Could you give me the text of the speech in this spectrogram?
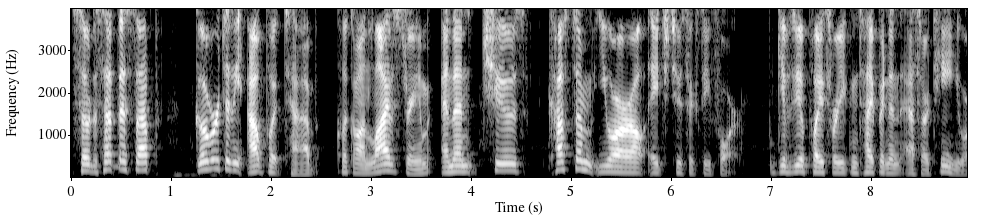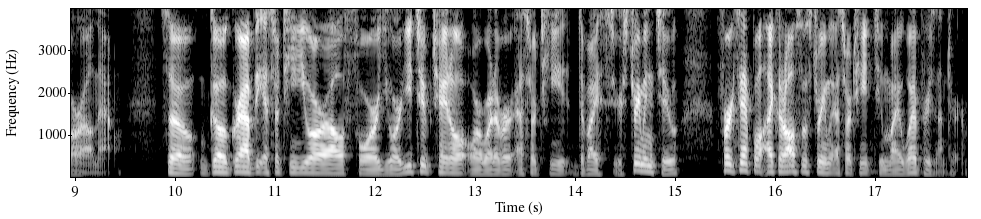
So to set this up, Go over to the Output tab, click on Live Stream, and then choose Custom URL H264. It gives you a place where you can type in an SRT URL now. So go grab the SRT URL for your YouTube channel or whatever SRT device you're streaming to. For example, I could also stream SRT to my web presenter.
